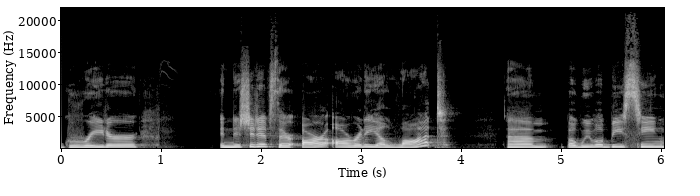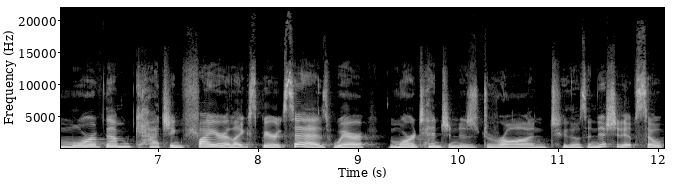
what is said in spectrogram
greater initiatives. There are already a lot, um, but we will be seeing more of them catching fire, like Spirit says, where more attention is drawn to those initiatives. So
